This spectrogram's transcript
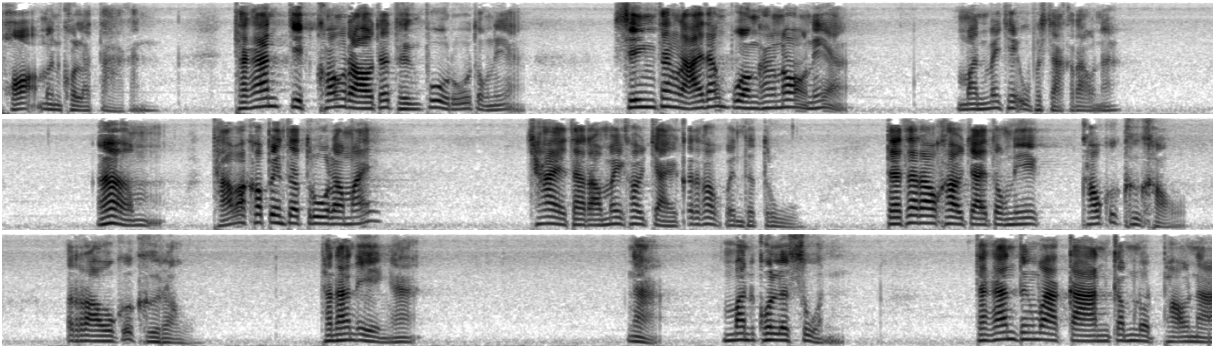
เพราะมันคนละตากันถ้างั้นจิตของเราถ้าถึงผู้รู้ตรงนี้สิ่งทั้งหลายทั้งปวงข้างนอกเนี่ย มันไม่ใช่อุปสรรคเรานะถามว่าเขาเป็นศัตรูเราไหมใช่ถ้าเราไม่เข้าใจก็เขาเป็นศัตรู แต่ถ้าเราเข้าใจตรงนี้เขาก็คือเขา เราก็คือเรา ท่านั้นเองฮะน่ะมันคนละส่วนทั้งนั้นถึงว่าการกำหนดภาวนา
